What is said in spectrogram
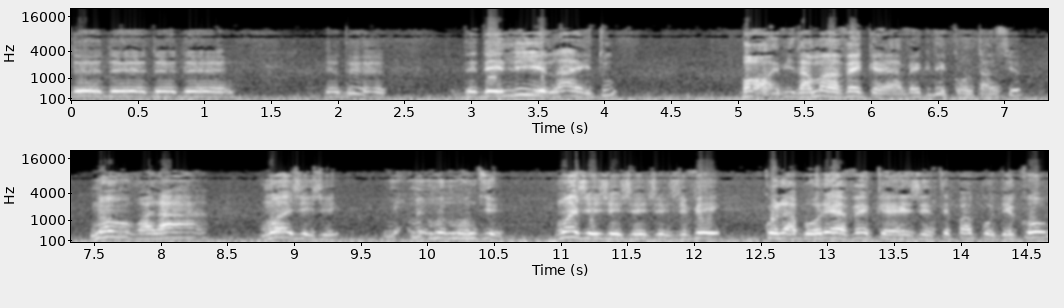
de, de, de, de, lire là et tout. Bon, évidemment, avec, euh, avec des contentieux. Non, voilà, moi, mais mon Dieu, moi, je, je, je, je- je vais collaborer avec, euh, je ne sais pas, Codeco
